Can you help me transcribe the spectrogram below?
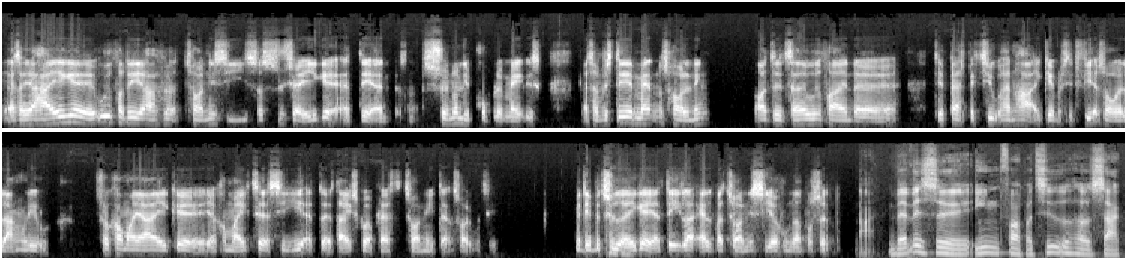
Altså, jeg har ikke, ud fra det, jeg har hørt Tony sige, så synes jeg ikke, at det er sådan synderligt problematisk. Altså, hvis det er mandens holdning, og det er taget ud fra en, øh, det perspektiv, han har igennem sit 80-årige lange liv, så kommer jeg ikke, øh, jeg kommer ikke til at sige, at øh, der ikke skulle være plads til Tony i Dansk Folkeparti. Men det betyder ikke, at jeg deler alt, hvad Tony siger 100%. Nej. Hvad hvis øh, en fra partiet havde sagt,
